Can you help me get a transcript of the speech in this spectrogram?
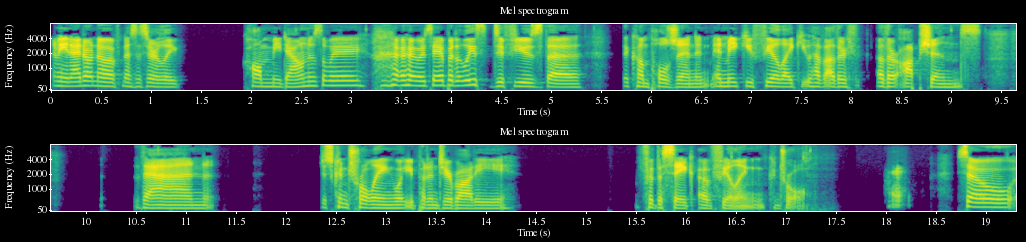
I mean, I don't know if necessarily calm me down is the way I would say it, but at least diffuse the the compulsion and, and make you feel like you have other other options than just controlling what you put into your body for the sake of feeling control. Right. So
